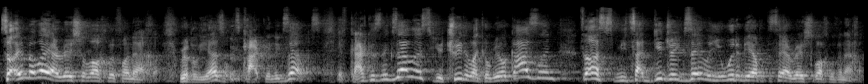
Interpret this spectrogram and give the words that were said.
So imalei aresh loch lefanecha. Rebbe Yezel is karka nigzelis. If karka is nigzelis, you treat it like a real gazlan. Thus mitzad gidra exela, you wouldn't be able to say aresh loch lefanecha.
